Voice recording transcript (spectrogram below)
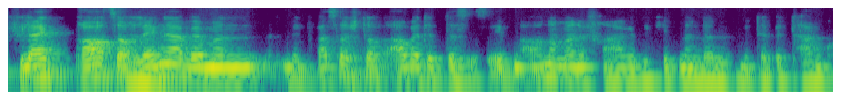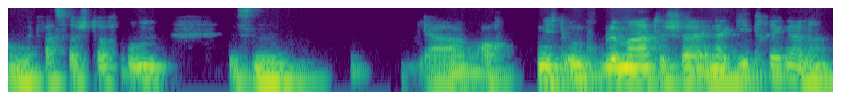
Vielleicht braucht es auch länger, wenn man mit Wasserstoff arbeitet. Das ist eben auch nochmal eine Frage, wie geht man dann mit der Betankung mit Wasserstoff um? Ist ein ja auch nicht unproblematischer Energieträger. Ne?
